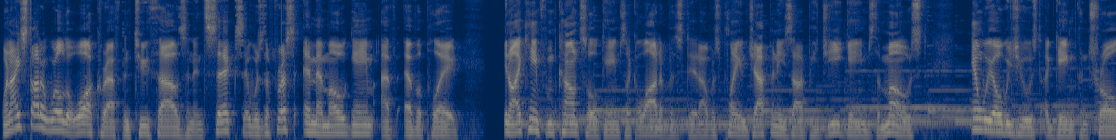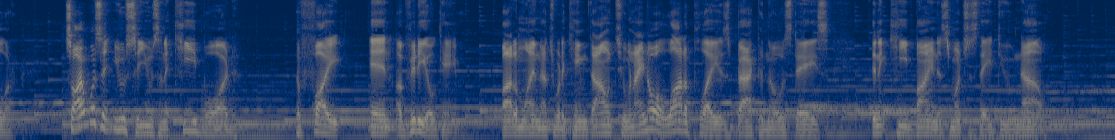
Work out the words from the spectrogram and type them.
When I started World of Warcraft in 2006, it was the first MMO game I've ever played. You know, I came from console games like a lot of us did. I was playing Japanese RPG games the most, and we always used a game controller. So I wasn't used to using a keyboard to fight in a video game. Bottom line, that's what it came down to. And I know a lot of players back in those days didn't keybind as much as they do now.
